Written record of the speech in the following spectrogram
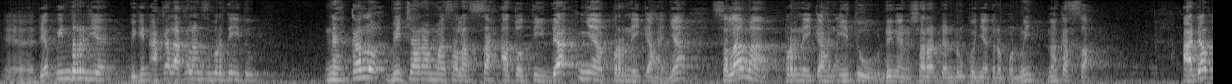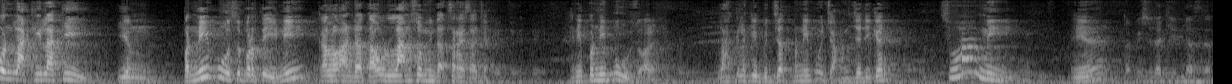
ya, dia pinter dia, bikin akal-akalan seperti itu. Nah, kalau bicara masalah sah atau tidaknya pernikahannya, selama pernikahan itu dengan syarat dan rukunnya terpenuhi, maka sah. Adapun laki-laki yang penipu seperti ini, kalau Anda tahu langsung minta cerai saja. Ini penipu soalnya. Laki-laki bejat penipu jangan jadikan suami. Ya. Tapi sudah cinta, Ustaz.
